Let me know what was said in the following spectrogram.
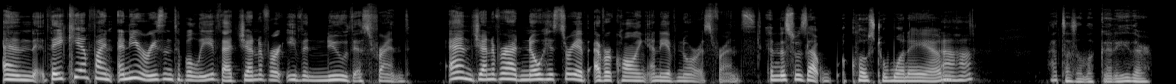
And they can't find any reason to believe that Jennifer even knew this friend. And Jennifer had no history of ever calling any of Nora's friends. And this was at close to 1 a.m. Uh huh. That doesn't look good either.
